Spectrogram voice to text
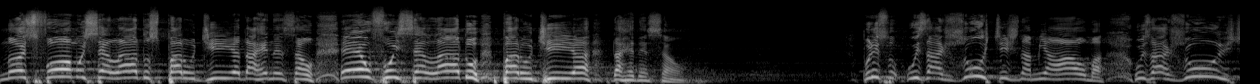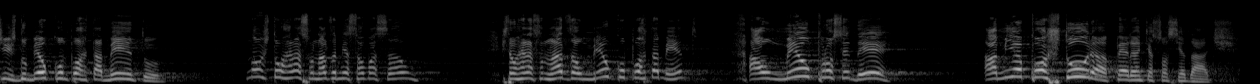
Nós fomos selados para o dia da redenção. Eu fui selado para o dia da redenção. Por isso, os ajustes na minha alma, os ajustes do meu comportamento, não estão relacionados à minha salvação, estão relacionados ao meu comportamento, ao meu proceder a minha postura perante a sociedade.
